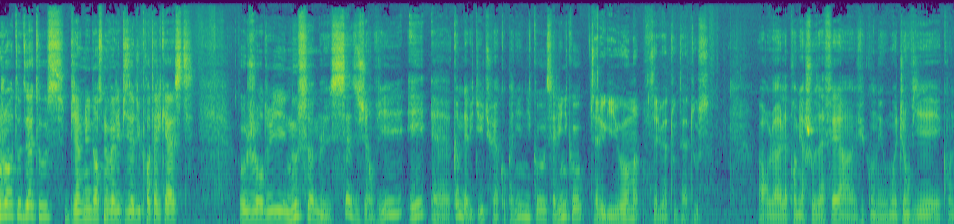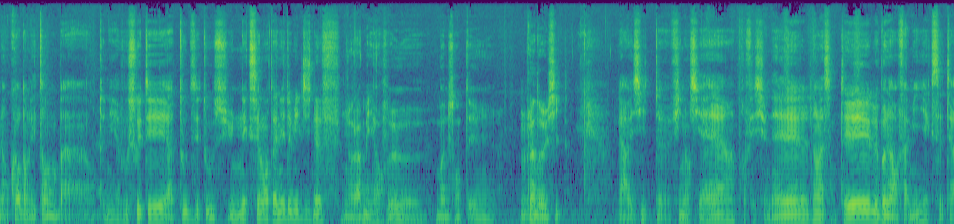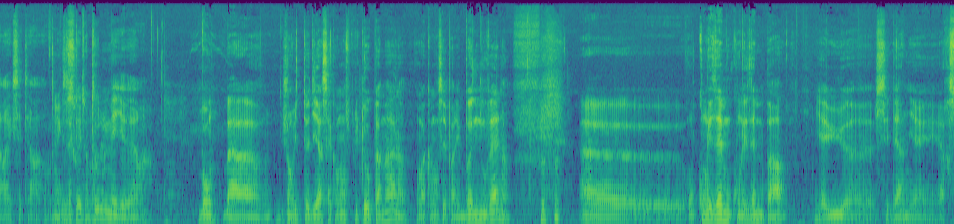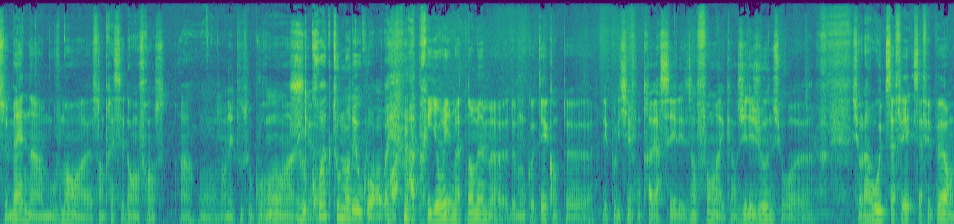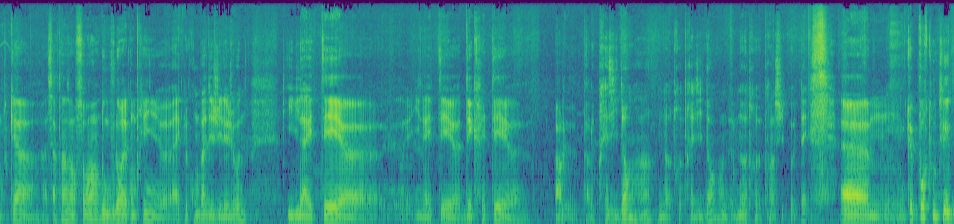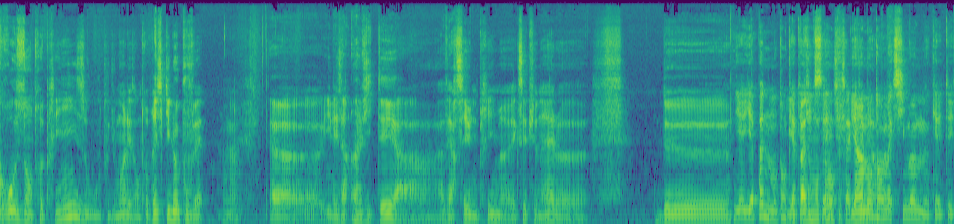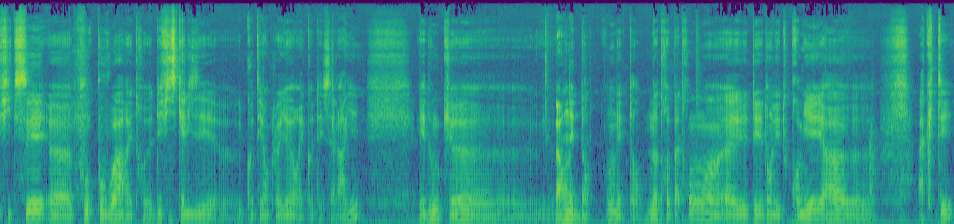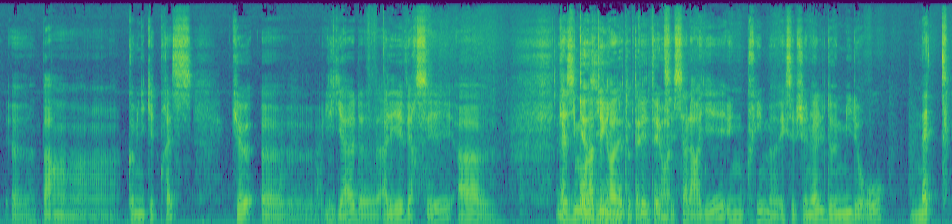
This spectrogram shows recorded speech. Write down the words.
Bonjour à toutes et à tous, bienvenue dans ce nouvel épisode du Protelcast. Aujourd'hui, nous sommes le 16 janvier et euh, comme d'habitude, je suis accompagné de Nico. Salut Nico. Salut Guillaume, salut à toutes et à tous. Alors la, la première chose à faire, euh, vu qu'on est au mois de janvier et qu'on est encore dans les temps, bah, on tenait à vous souhaiter à toutes et tous une excellente année 2019. Voilà, meilleurs vœux, euh, bonne santé, Mm. plein de réussite. La réussite euh, financière, professionnelle, dans la santé, le bonheur en famille, etc. etc. On vous souhaite tout le meilleur. Bon, bah, j'ai envie de te dire, ça commence plutôt pas mal. On va commencer par les bonnes nouvelles. Euh, on- qu'on les aime ou qu'on les aime pas, il y a eu euh, ces dernières semaines un mouvement sans précédent en France. Hein. on en est tous au courant. hein, avec, Je euh, crois que tout le monde est au courant, ouais. A priori, maintenant même, euh, de mon côté, quand euh, les policiers font traverser les enfants avec un gilet jaune sur, euh, sur la route, ça fait, ça fait peur, en tout cas, à certains enfants. Donc, vous l'aurez compris, euh, avec le combat des gilets jaunes, il a été, il a été décrété euh, par, le, par le président, hein, notre président de notre principauté, euh, que pour toutes les grosses entreprises, ou tout du moins les entreprises qui le pouvaient, Voilà. Euh, il les a invités à, à verser une prime exceptionnelle euh, de... Il n'y a, pas de montant qui a, a pas été de fixé. montant, c'est ça Il y a un bien, montant ouais. maximum qui a été fixé euh, pour pouvoir être défiscalisé côté employeur et côté salarié. Et donc, euh, Bah on est dedans. on est dedans. Notre patron a été dans les tout premiers à euh, acter euh, par un communiqué de presse que euh, il y a de, aller verser à euh, quasiment quasi- l'intégralité de ouais. ses salariés une prime exceptionnelle de 1000 euros net.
